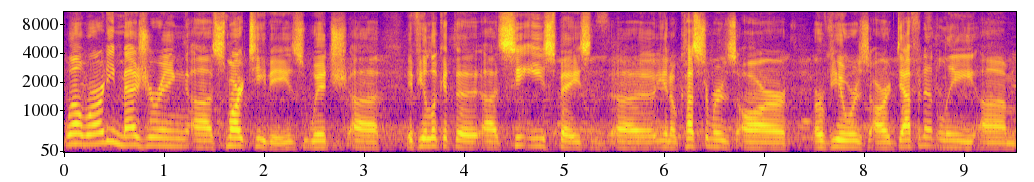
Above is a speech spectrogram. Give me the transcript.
Well, we're already measuring uh, smart TVs, which, uh, if you look at the uh, CE space, uh, you know, customers are or viewers are definitely, um,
